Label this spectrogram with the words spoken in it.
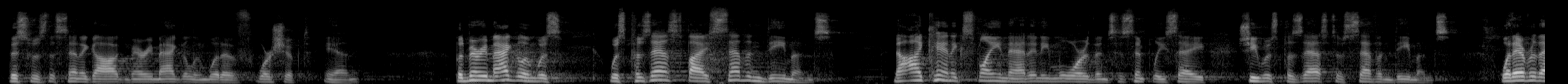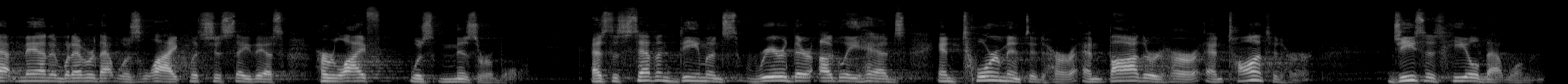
This was the synagogue Mary Magdalene would have worshiped in. But Mary Magdalene was, was possessed by seven demons. Now, I can't explain that any more than to simply say she was possessed of seven demons. Whatever that meant and whatever that was like, let's just say this her life was miserable as the seven demons reared their ugly heads and tormented her and bothered her and taunted her, Jesus healed that woman.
